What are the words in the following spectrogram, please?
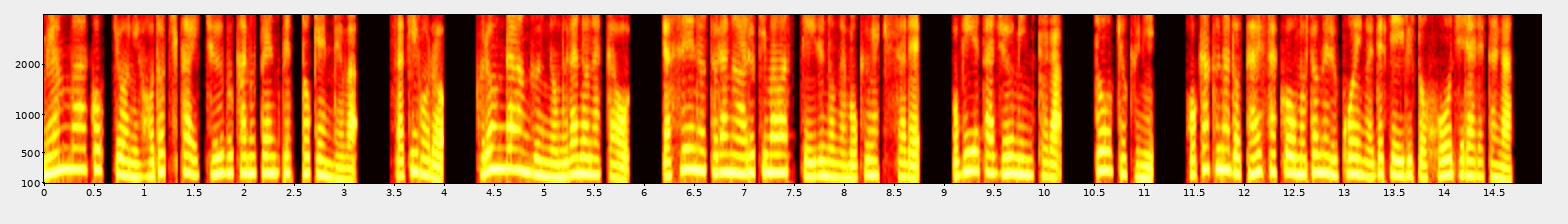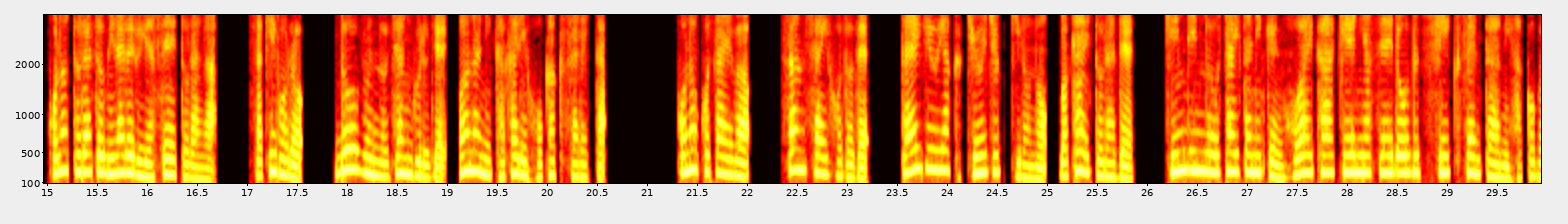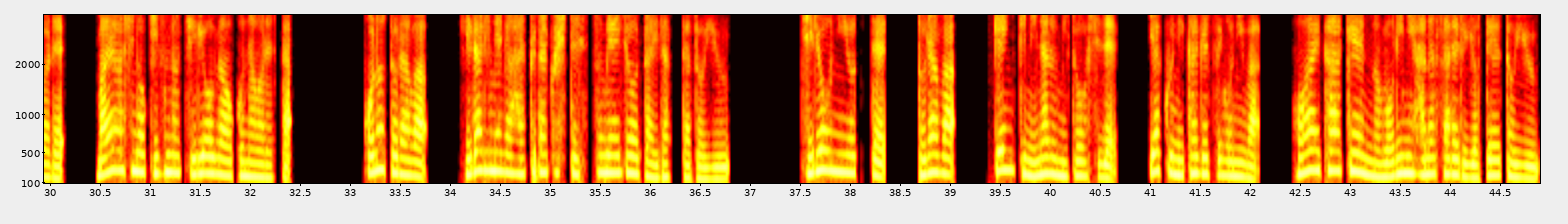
ミャンマー国境にほど近い中部カムペンペット県では、先頃、クロンラーン郡の村の中を野生の虎が歩き回っているのが目撃され、怯えた住民から当局に捕獲など対策を求める声が出ていると報じられたが、この虎とみられる野生虎が、先頃、同郡のジャングルで罠にかかり捕獲された。この個体は、3歳ほどで、体重約90キロの若い虎で、近隣のタイタニ県ホワイカー系野生動物飼育センターに運ばれ、前足の傷の治療が行われた。この虎は、左目が白濁して失明状態だったという。治療によって、虎は元気になる見通しで、約2ヶ月後には、ホワイカーケーンの森に放される予定という。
